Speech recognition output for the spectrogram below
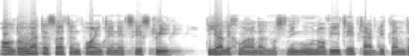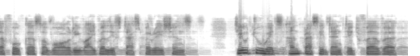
Although at a certain point in its history, the Al-Ikhwan al-Muslimun of Egypt had become the focus of all revivalist aspirations due to its unprecedented fervor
